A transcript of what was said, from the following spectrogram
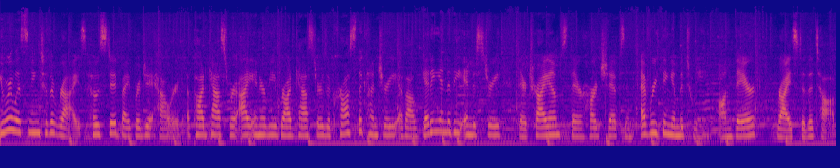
You are listening to The Rise, hosted by Bridget Howard, a podcast where I interview broadcasters across the country about getting into the industry, their triumphs, their hardships, and everything in between on their rise to the top.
